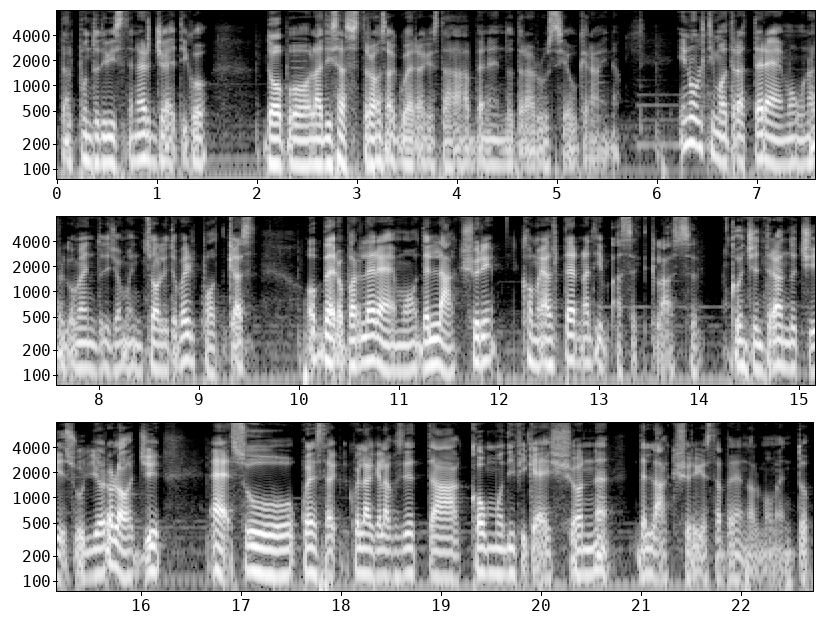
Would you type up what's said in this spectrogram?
dal punto di vista energetico dopo la disastrosa guerra che sta avvenendo tra Russia e Ucraina. In ultimo tratteremo un argomento diciamo insolito per il podcast, ovvero parleremo del luxury come alternative asset class, concentrandoci sugli orologi e su questa, quella che è la cosiddetta commodification del luxury che sta avvenendo al momento.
